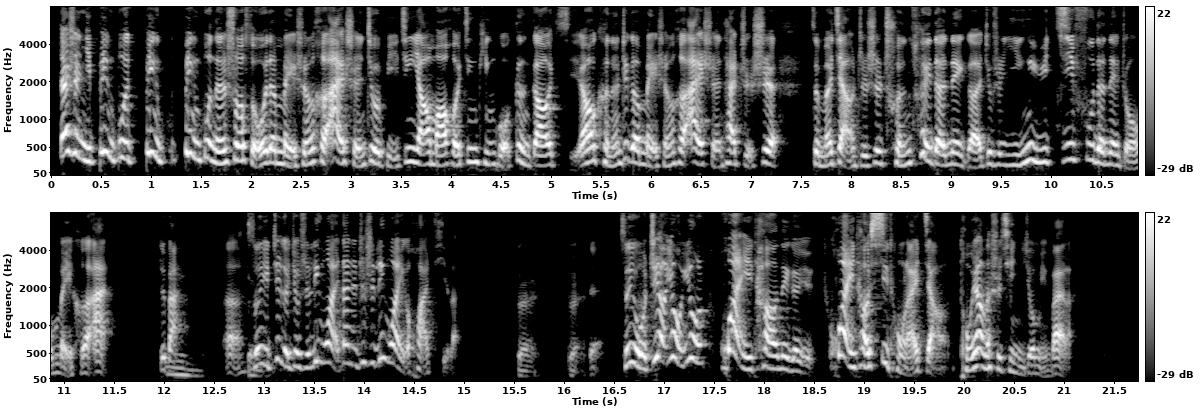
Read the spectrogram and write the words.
嗯，但是你并不并并不能说所谓的美神和爱神就比金羊毛和金苹果更高级，然后可能这个美神和爱神它只是怎么讲，只是纯粹的那个就是盈于肌肤的那种美和爱，对吧？嗯所以这个就是另外，但是这是另外一个话题了。对对，对，所以我这样用用换一套那个换一套系统来讲同样的事情，你就明白了。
